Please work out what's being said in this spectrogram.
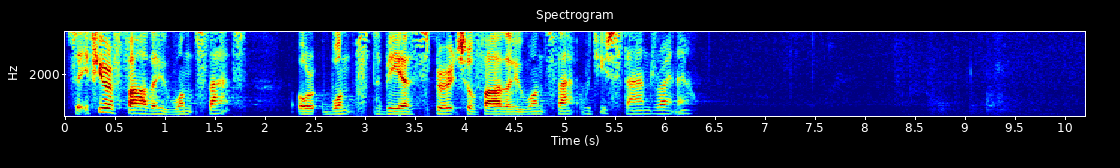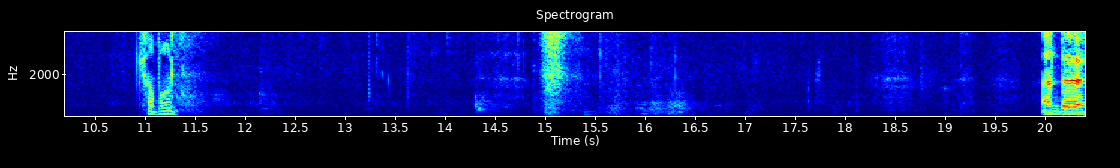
So if you're a father who wants that, or wants to be a spiritual father who wants that, would you stand right now? Come on. And uh,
